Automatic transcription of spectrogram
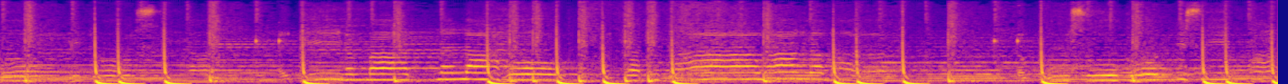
mo Diyos Ay di na maglalaho puso ko't isipan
